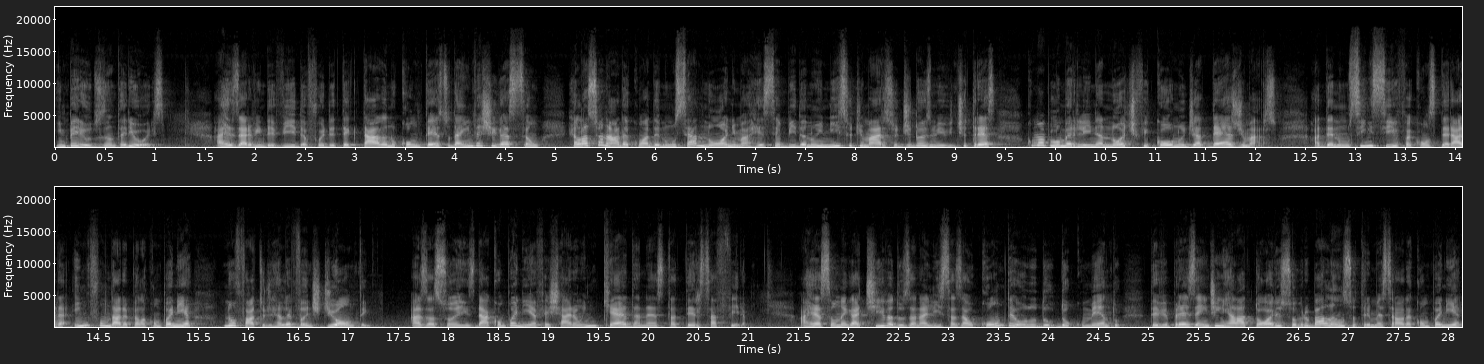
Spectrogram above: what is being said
em períodos anteriores. A reserva indevida foi detectada no contexto da investigação relacionada com a denúncia anônima recebida no início de março de 2023, como a Bloomberg notificou no dia 10 de março. A denúncia em si foi considerada infundada pela companhia no fato de relevante de ontem. As ações da companhia fecharam em queda nesta terça-feira. A reação negativa dos analistas ao conteúdo do documento teve presente em relatórios sobre o balanço trimestral da companhia,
